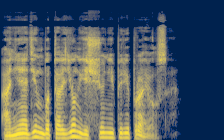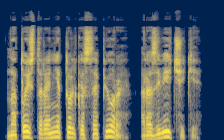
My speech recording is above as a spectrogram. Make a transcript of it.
а ни один батальон еще не переправился. На той стороне только саперы, разведчики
